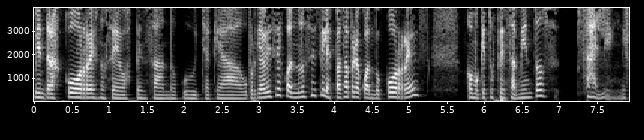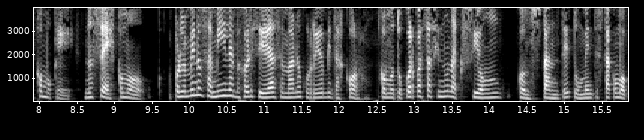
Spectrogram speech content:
mientras corres, no sé, vas pensando, pucha, ¿qué hago? Porque a veces cuando, no sé si les pasa, pero cuando corres, como que tus pensamientos salen, es como que, no sé, es como, por lo menos a mí las mejores ideas se me han ocurrido mientras corro. Como tu cuerpo está haciendo una acción constante, tu mente está como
